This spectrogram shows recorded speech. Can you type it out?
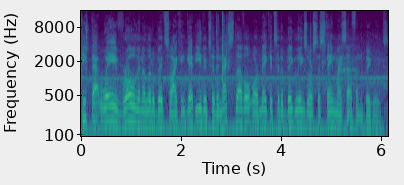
keep that wave rolling a little bit so I can get either to the next level or make it to the big leagues or sustain myself in the big leagues.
